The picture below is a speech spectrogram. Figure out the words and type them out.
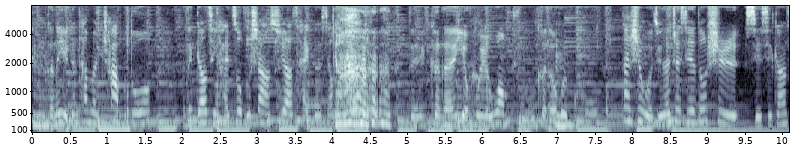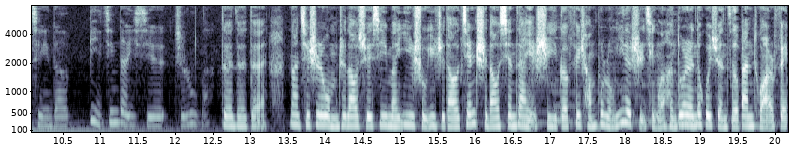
嗯可能也跟他们差不多，可能钢琴还做不上，需要踩个小 板凳，对，可能也会忘谱，可能会哭。但是我觉得这些都是学习钢琴的必经的一些之路吧。对对对，那其实我们知道，学习一门艺术，一直到坚持到现在，也是一个非常不容易的事情了。很多人都会选择半途而废，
